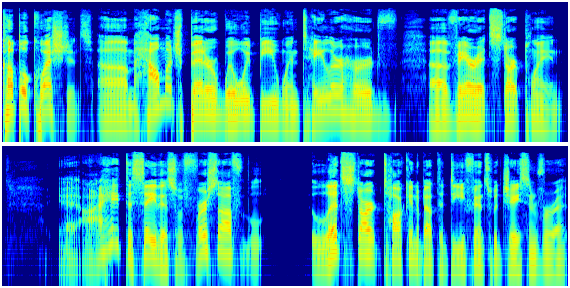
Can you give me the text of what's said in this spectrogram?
couple questions. Um, how much better will we be when Taylor Heard uh, Verrett start playing? I hate to say this. but First off, let's start talking about the defense with Jason Verrett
